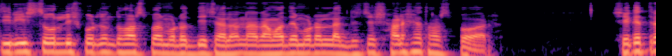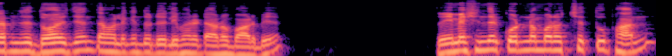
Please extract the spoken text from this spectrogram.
তিরিশ, চল্লিশ পর্যন্ত হর্স পাওয়ার মোটর দিয়ে চালান, আর আমাদের মোটর লাগতেছে সাড়ে সাত হর্স পাওয়ার সেক্ষেত্রে আপনি যদি দশ দেন, তাহলে কিন্তু ডেলিভারিটা আরও বাড়বে। তো এই মেশিনের কোড নাম্বার হচ্ছে তুফান।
